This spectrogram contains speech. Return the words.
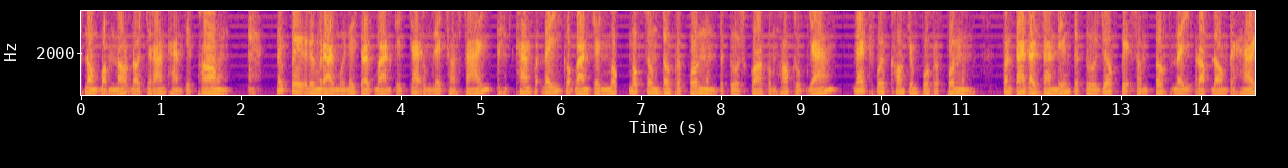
ក្នុងបំណុលដ៏ច្រើនថែមទៀតផងនៅពេលរឿងរ៉ាវមួយនេះត្រូវបានគេចែករំលែកសរសើរខាងប្តីក៏បានចេញមុខមកសុំទោសប្រពន្ធទទួលស្គាល់កំហុសគ្រប់យ៉ាងដែលធ្វើខុសចំពោះប្រពន្ធ ប៉ុន្តែដោយសារនាងទទួលយកពាក្យសំទោសប្តីរាប់ដងទៅហើយ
